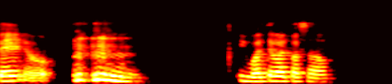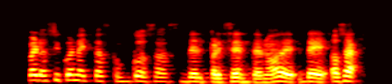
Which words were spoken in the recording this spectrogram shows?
pero igual te va al pasado. Pero sí conectas con cosas del presente, ¿no? De, o sea,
